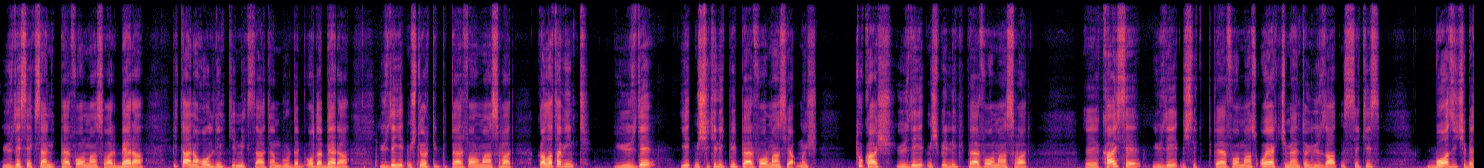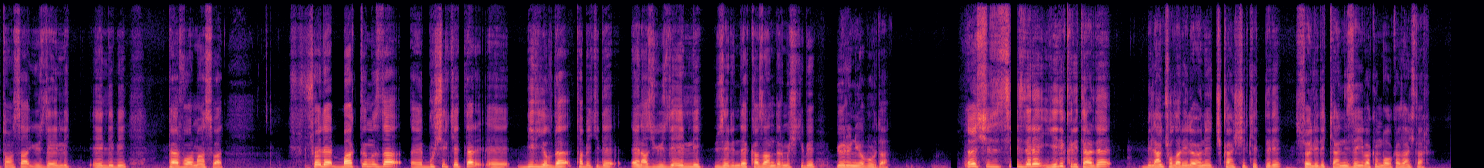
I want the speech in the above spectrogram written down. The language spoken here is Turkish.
%80'lik performans var. Bera bir tane holding girmek zaten burada. O da Bera. %74'lük bir performansı var. Galata Wind %72'lik bir performans yapmış. Tukaş %71'lik bir performansı var. E, Kayse %70'lik bir performans. Oyak Çimento %68. Boğaziçi Betonsa %50 50 bir performans var. Şöyle baktığımızda e, bu şirketler e, bir yılda tabii ki de en az %50 üzerinde kazandırmış gibi görünüyor burada. Evet siz, sizlere 7 kriterde bilançolarıyla öne çıkan şirketleri söyledik. Kendinize iyi bakın bol kazançlar.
